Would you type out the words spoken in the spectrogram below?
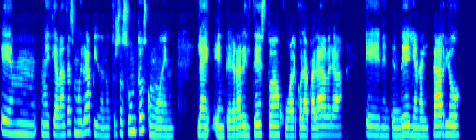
Em, me decía, avanzas muy rápido en otros asuntos, como en integrar el texto, en jugar con la palabra, en entender y analizarlo,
